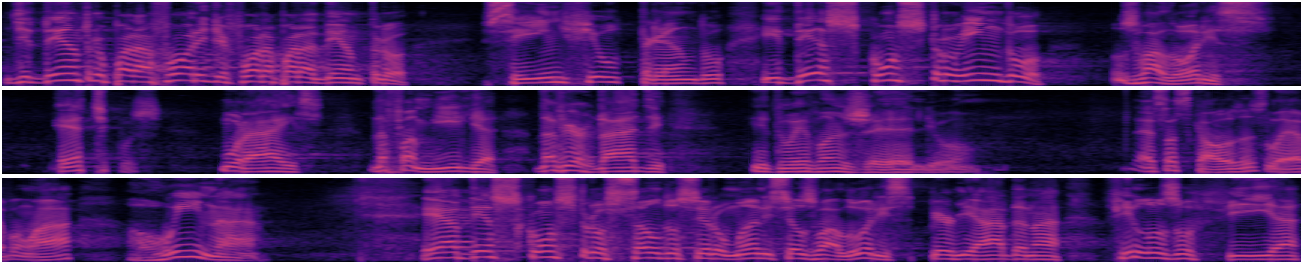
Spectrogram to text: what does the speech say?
de dentro para fora e de fora para dentro, se infiltrando e desconstruindo os valores éticos, morais, da família, da verdade e do evangelho. Essas causas levam à ruína. É a desconstrução do ser humano e seus valores, permeada na filosofia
